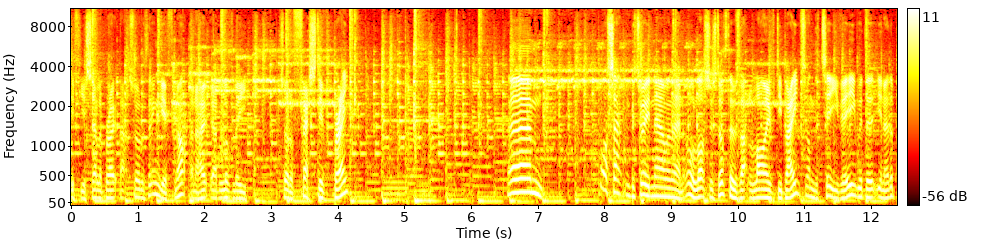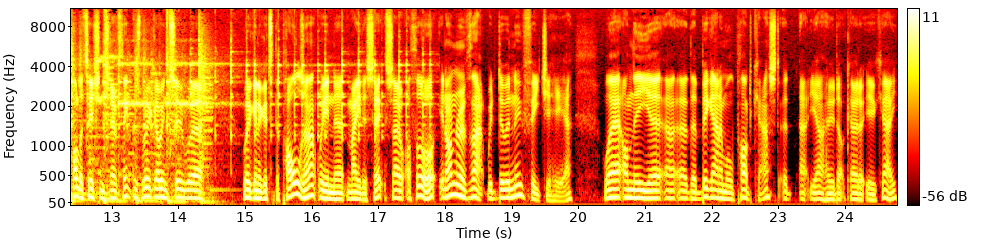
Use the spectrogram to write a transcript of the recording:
if you celebrate that sort of thing. If not, then I hope you had a lovely sort of festive break. Um, what's happened between now and then? Oh, lots of stuff. There was that live debate on the TV with the you know the politicians and everything because we're going to uh, we're going to go to the polls, aren't we, in uh, May the sixth? So I thought, in honour of that, we'd do a new feature here, where on the uh, uh, uh, the Big Animal podcast at, at yahoo.co.uk,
